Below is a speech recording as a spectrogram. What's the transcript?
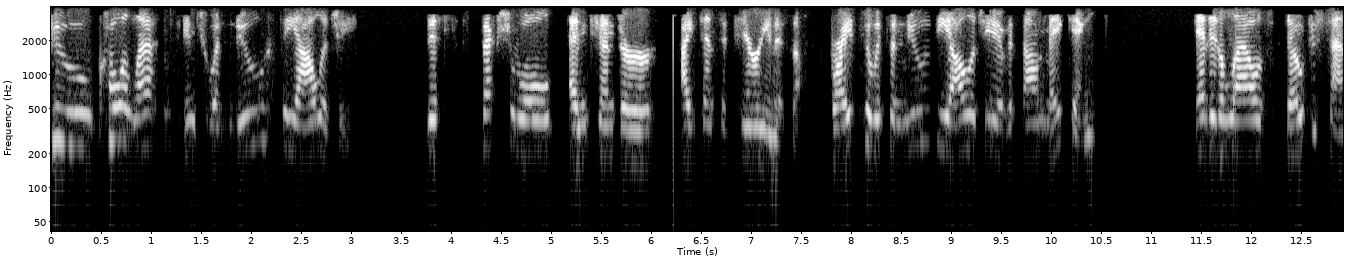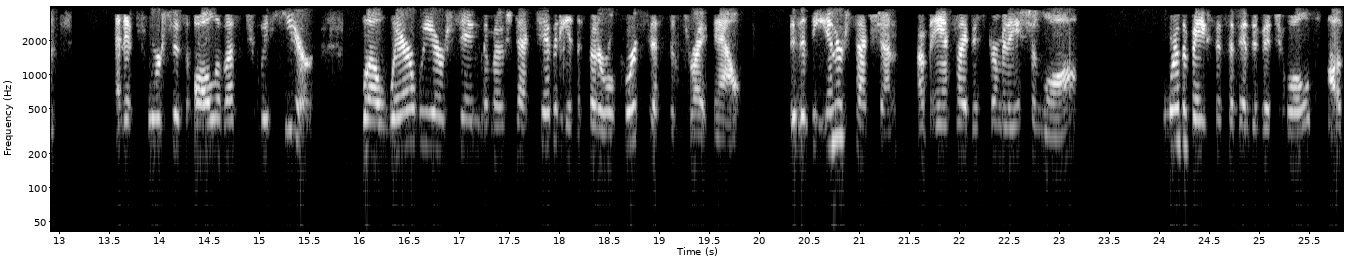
to coalesce into a new theology, this sexual and gender identitarianism, right? So it's a new theology of its own making, and it allows no dissent, and it forces all of us to adhere. Well, where we are seeing the most activity in the federal court systems right now is at the intersection of anti-discrimination law or the basis of individuals of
